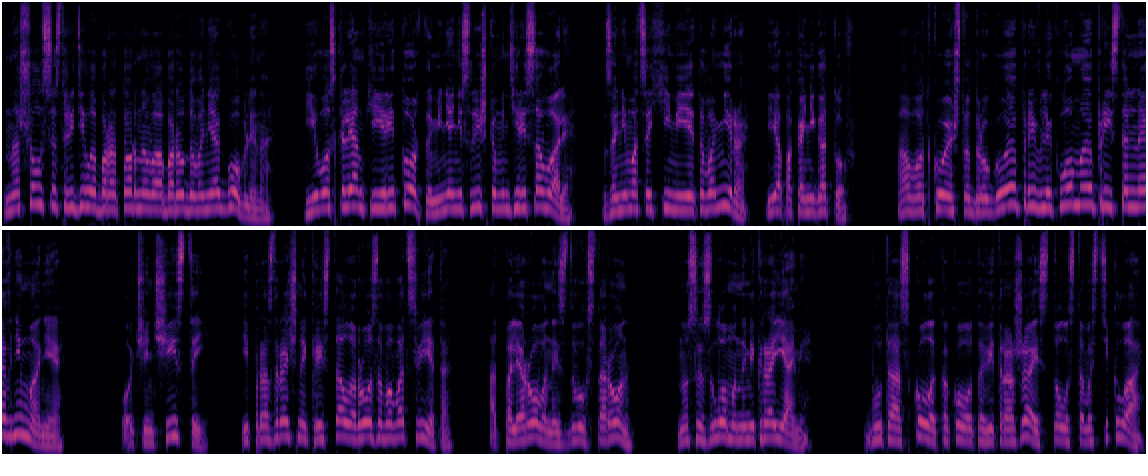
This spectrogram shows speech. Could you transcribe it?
нашелся среди лабораторного оборудования гоблина. Его склянки и реторты меня не слишком интересовали, Заниматься химией этого мира я пока не готов. А вот кое-что другое привлекло мое пристальное внимание. Очень чистый и прозрачный кристалл розового цвета, отполированный с двух сторон, но с изломанными краями, будто осколок какого-то витража из толстого стекла.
